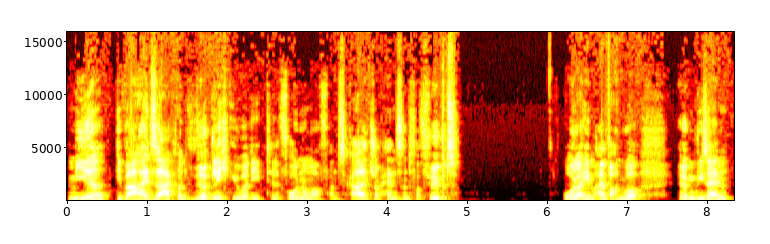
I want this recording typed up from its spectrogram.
mir die Wahrheit sagt und wirklich über die Telefonnummer von Scarlett Johansson verfügt oder eben einfach nur irgendwie sein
